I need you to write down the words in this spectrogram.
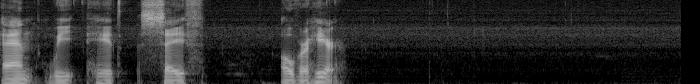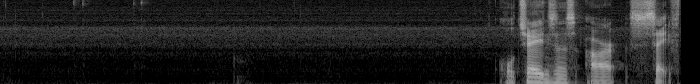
and we hit save over here. All changes are saved.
